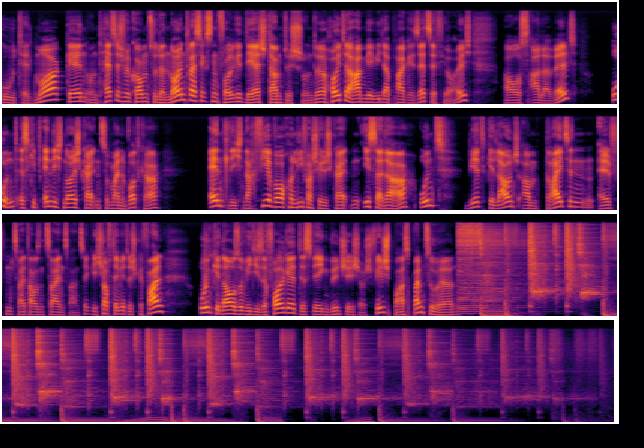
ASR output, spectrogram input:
Guten Morgen und herzlich willkommen zu der 39. Folge der Stammtischrunde. Heute haben wir wieder ein paar Gesetze für euch aus aller Welt und es gibt endlich Neuigkeiten zu meinem Wodka. Endlich, nach vier Wochen Lieferschwierigkeiten, ist er da und wird gelauncht am 13.11.2022. Ich hoffe, der wird euch gefallen und genauso wie diese Folge. Deswegen wünsche ich euch viel Spaß beim Zuhören.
